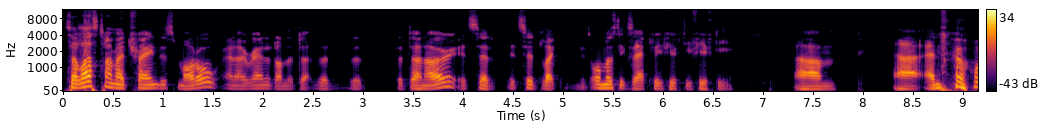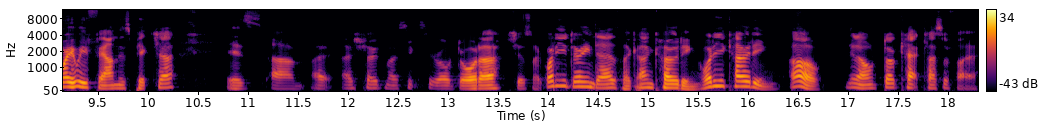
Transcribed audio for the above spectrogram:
So last time I trained this model and I ran it on the the the, the Dunno, it said it said like almost exactly 50-50. Um, uh, and the way we found this picture is um, I, I, showed my six-year-old daughter. She was like, "What are you doing, Dad?" It's like, "I'm coding." What are you coding? Oh, you know, dog-cat classifier.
